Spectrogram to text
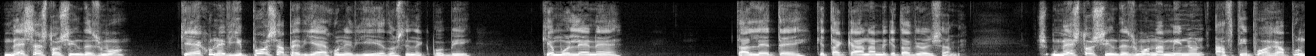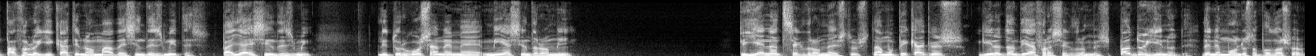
Μέσα στο σύνδεσμο και έχουν βγει πόσα παιδιά έχουν βγει εδώ στην εκπομπή και μου λένε τα λέτε και τα κάναμε και τα βιώσαμε. Μέσα στο σύνδεσμο να μείνουν αυτοί που αγαπούν παθολογικά την ομάδα, οι συνδεσμίτες. Παλιά οι σύνδεσμοι λειτουργούσαν με μία συνδρομή, πηγαίναν τις εκδρομές τους. Θα μου πει κάποιος, γίνονταν διάφορες εκδρομές. Παντού γίνονται. Δεν είναι μόνο στο ποδόσφαιρο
